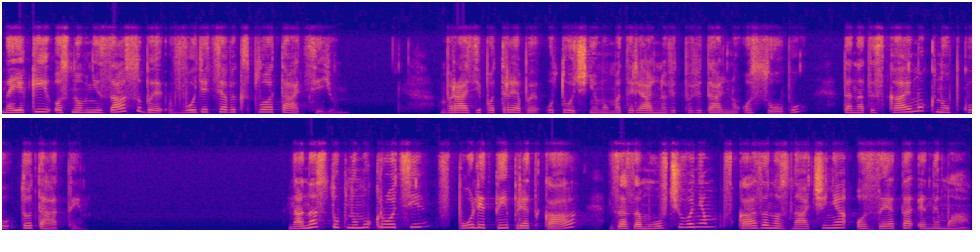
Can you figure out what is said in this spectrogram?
на який основні засоби вводяться в експлуатацію. В разі потреби уточнюємо матеріально відповідальну особу та натискаємо кнопку Додати. На наступному кроці в полі Тип рядка за замовчуванням вказано значення ОЗ та НМА.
